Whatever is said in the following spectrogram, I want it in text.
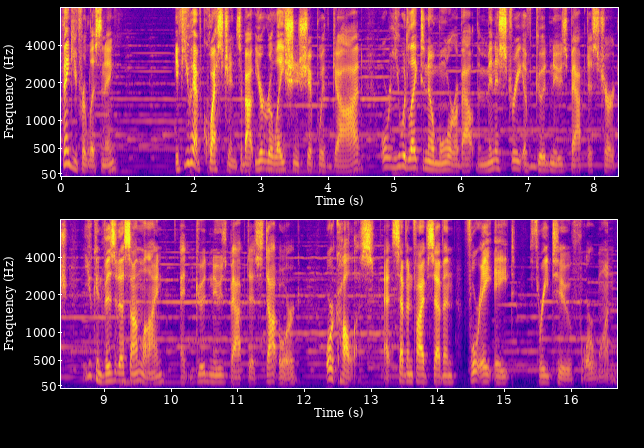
Thank you for listening. If you have questions about your relationship with God, or you would like to know more about the ministry of Good News Baptist Church, you can visit us online at goodnewsbaptist.org or call us at 757 488 3241.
